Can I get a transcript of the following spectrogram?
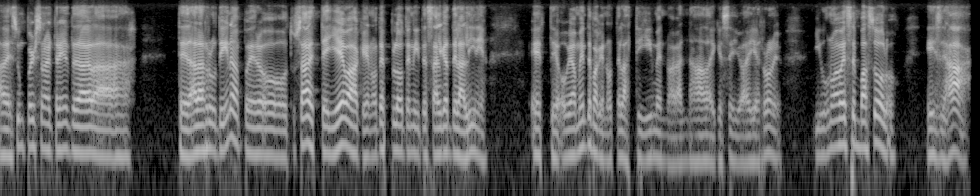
A veces un personal trainer te da la, te da rutina, pero tú sabes, te lleva a que no te explotes ni te salgas de la línea. Este, obviamente para que no te lastimes, no hagas nada y qué sé yo, hay erróneo. Y uno a veces va solo y dice, ah,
